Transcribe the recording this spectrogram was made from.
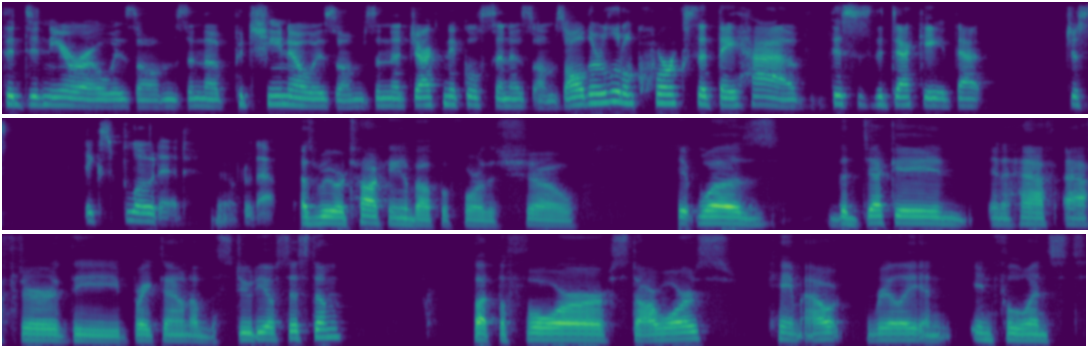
the De Niroisms and the Pacino isms and the Jack Nicholsonisms, all their little quirks that they have. This is the decade that just exploded Yeah. for them. as we were talking about before the show, it was the decade and a half after the breakdown of the studio system, but before Star Wars came out, really, and influenced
